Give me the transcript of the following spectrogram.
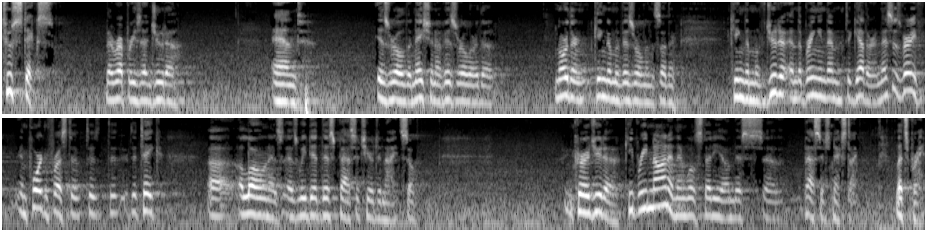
two sticks that represent Judah and Israel, the nation of Israel, or the northern kingdom of Israel and the southern kingdom of Judah, and the bringing them together. And this is very important for us to, to, to, to take uh, alone as, as we did this passage here tonight. So, I encourage you to keep reading on, and then we'll study on this uh, passage next time. Let's pray.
